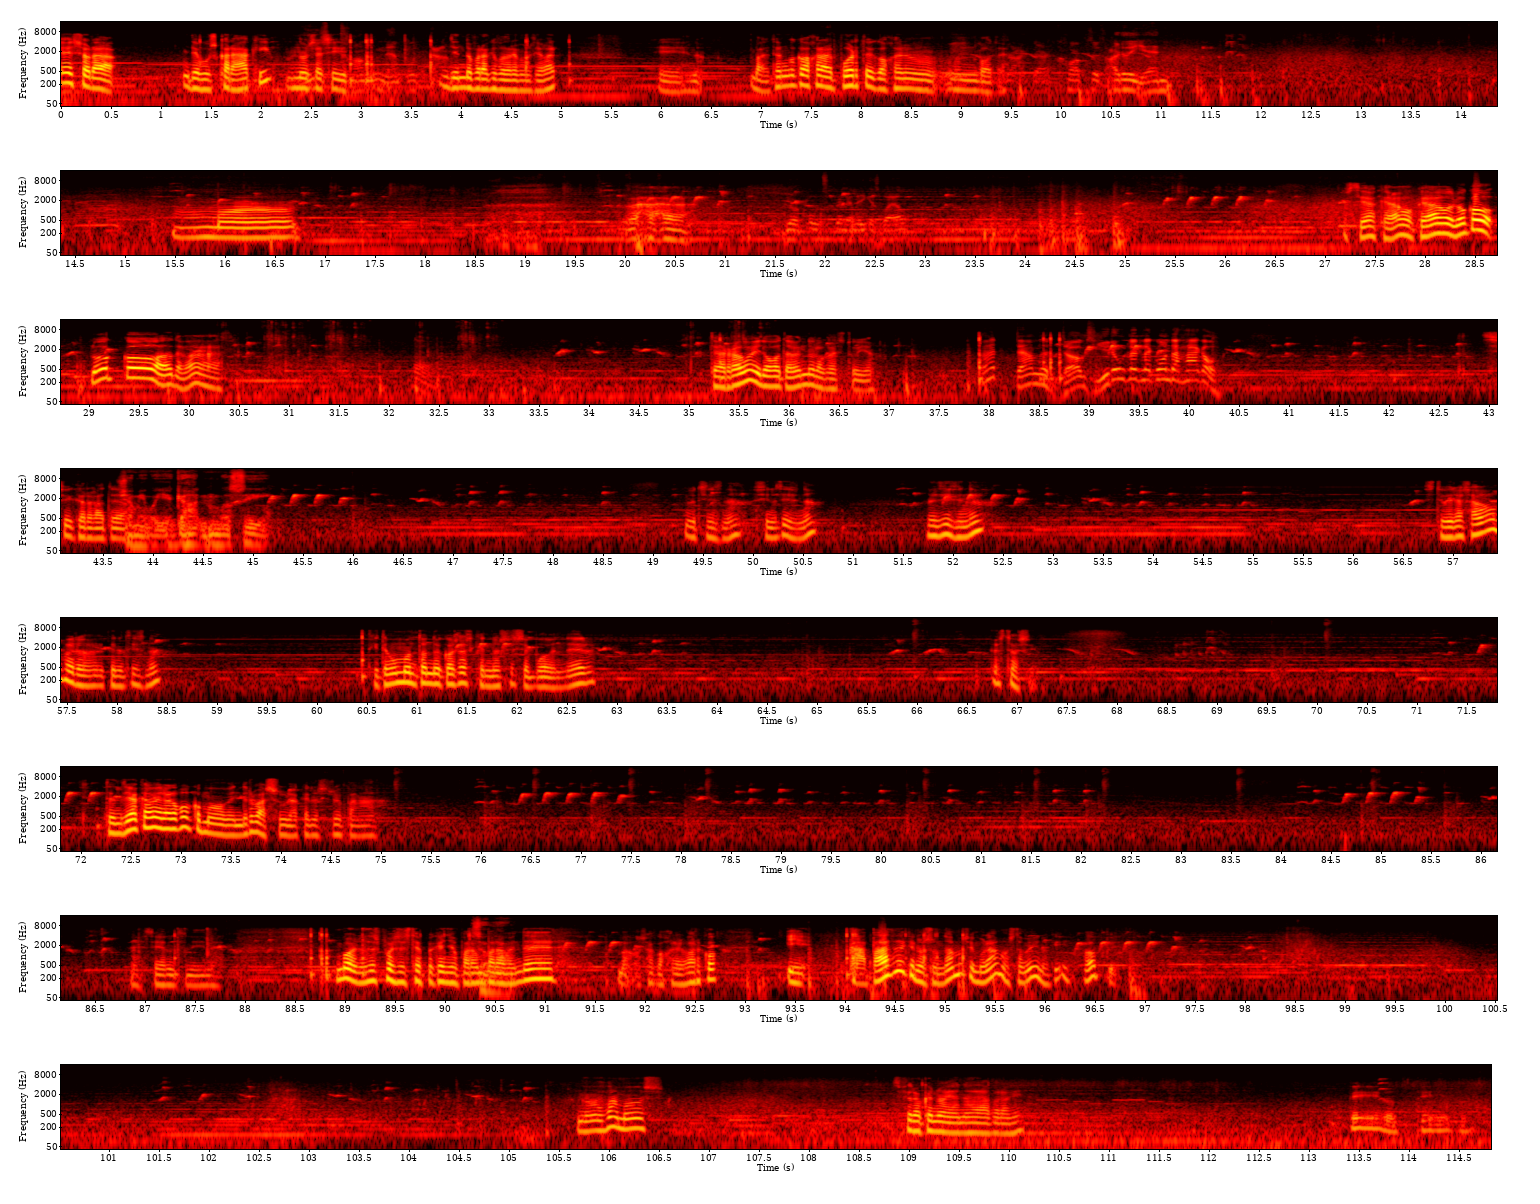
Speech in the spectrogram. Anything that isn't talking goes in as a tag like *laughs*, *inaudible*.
Es hora de buscar a Aki. No sé si yendo por aquí podremos llegar. Eh, no. Vale, tengo que bajar al puerto y coger un, un bote. Hostia, ¿qué hago? ¿Qué hago? ¡Loco! ¡Loco! ¿A dónde vas? Te robo y luego te vendo lo que es tuyo. Sí. Show me what you got and we'll see. No tienes nada. Si no tienes nada. No tienes nada. Si tuvieras algo, pero que no tienes nada. Aquí tengo un montón de cosas que no sé si se puede vender. Esto sí. Tendría que haber algo como vender basura, que no sirve para nada. Este ya no tiene dinero. Bueno, después de este pequeño parón para vender, vamos a coger el barco y capaz de que nos hundamos y muramos también aquí. Opi. Nos vamos. Espero que no haya nada por aquí. Pero, pero...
